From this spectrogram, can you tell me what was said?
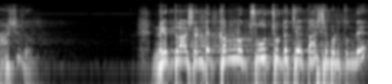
ఆశలు. నేత్రాశ అంటే కన్ను చూచుట చేత ఆశపడుతుందే?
